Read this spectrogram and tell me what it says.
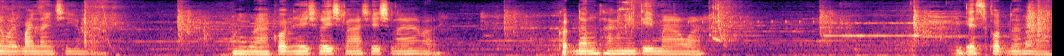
ដើម្បីបាញ់ឡើងឈាមបាទបាទគាត់និយាយឆ្លេឆ្លាឆ្លេឆ្លាបាទគាត់ដឹងថាមានគេមកបាទ yes គាត់ដឹងបាទ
